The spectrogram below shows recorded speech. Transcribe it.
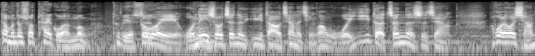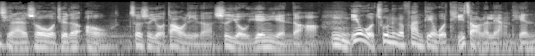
他们都说泰国很猛啊，特别是对我那时候真的遇到这样的情况，唯一的真的是这样。后来我想起来的时候，我觉得哦，这是有道理的，是有渊源的哈。嗯，因为我住那个饭店，我提早了两天，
